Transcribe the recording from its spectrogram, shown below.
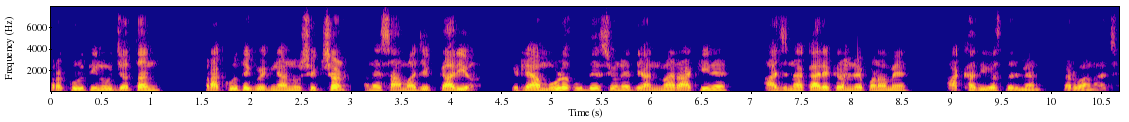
પ્રકૃતિનું જતન પ્રાકૃતિક વિજ્ઞાનનું શિક્ષણ અને સામાજિક કાર્ય એટલે આ મૂળ ઉદ્દેશ્યોને ધ્યાનમાં રાખીને આજના કાર્યક્રમને પણ અમે આખા દિવસ દરમિયાન કરવાના છે.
